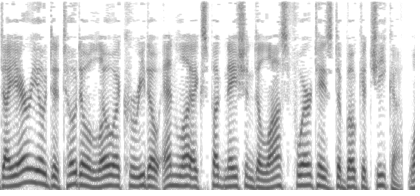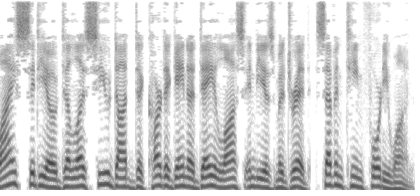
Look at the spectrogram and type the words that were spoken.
Diario de todo lo ocurrido en la expugnación de las fuertes de Boca Chica, y sitio de la ciudad de Cartagena de las Indias Madrid, 1741.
